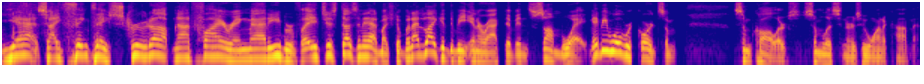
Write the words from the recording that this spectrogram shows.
Yes, I think they screwed up not firing Matt Eberflus. It just doesn't add much to it, but I'd like it to be interactive in some way. Maybe we'll record some some callers, some listeners who want to comment.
